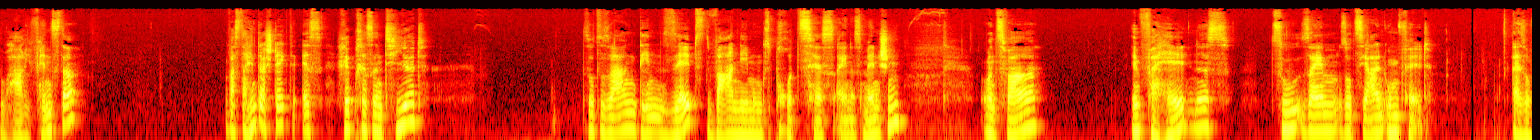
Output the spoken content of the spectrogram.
Johari-Fenster. Was dahinter steckt, es repräsentiert sozusagen den Selbstwahrnehmungsprozess eines Menschen. Und zwar im Verhältnis zu seinem sozialen Umfeld. Also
